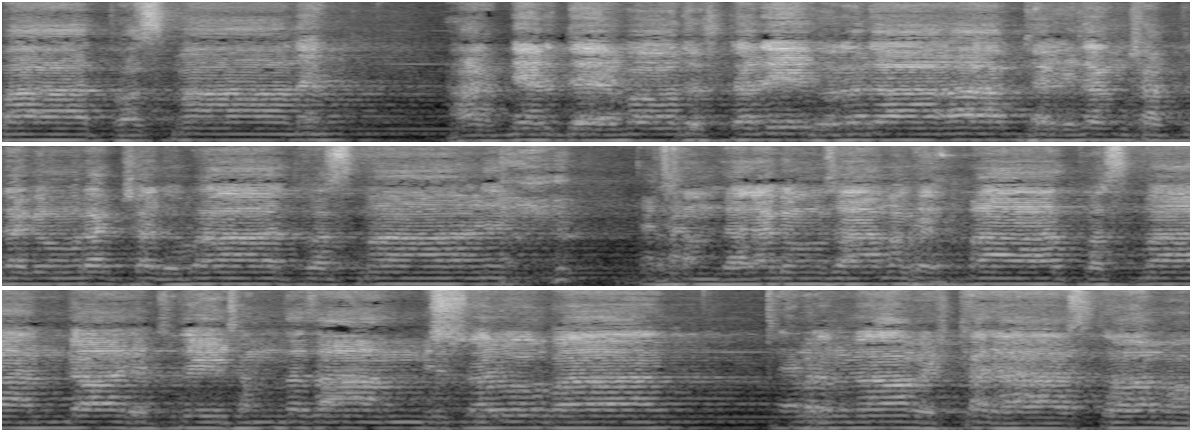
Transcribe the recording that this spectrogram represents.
पात्वस्मान् अग्निर्देवो दुष्टरे दुरदाभ्यविदम् क्षत्रगम् रक्षदुपात्वस्मान् छन्दरगम् सामभिः पात्वस्मान् गायत्री छन्दसाम् विश्वरूपा। वर्णाविष्ठया स्तोमो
